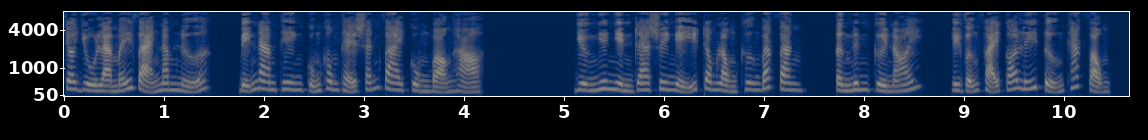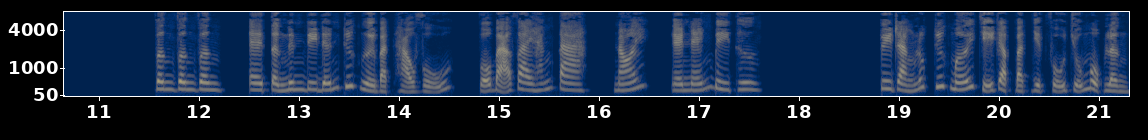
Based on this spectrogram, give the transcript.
Cho dù là mấy vạn năm nữa, biển Nam Thiên cũng không thể sánh vai cùng bọn họ. Dường như nhìn ra suy nghĩ trong lòng Khương Bác Văn, Tần Ninh cười nói, thì vẫn phải có lý tưởng khát vọng. Vân vân vân, e Tần Ninh đi đến trước người Bạch Hạo Vũ, vỗ bả vai hắn ta, nói, nghe nén bi thương. Tuy rằng lúc trước mới chỉ gặp Bạch Dịch Phủ Chủ một lần,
